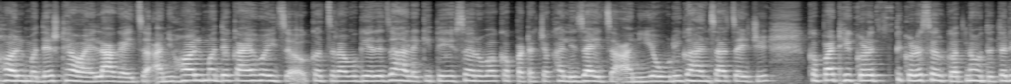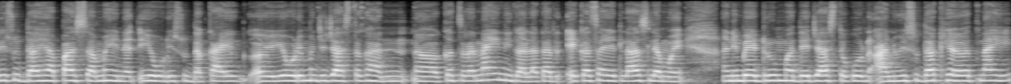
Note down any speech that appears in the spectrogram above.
हॉलमध्येच ठेवायला लागायचं. आणि हॉलमध्ये काय व्हायचं? कचरा वगैरे झाला की ते सर्व कपाटाच्या खाली जायचं. आणि एवढी घाण साचायची. कपाट इकडं तिकडं सरकत नव्हतं. तरीसुद्धा ह्या पाच सहा महिन्यात एवढी एकदा काय एवढे म्हणजे जास्त घाण कचरा नाही निघाला. कारण एका साईडला असल्यामुळे आणि बेडरूममध्ये जास्त करून आणवीसुद्धा खेळत नाही.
